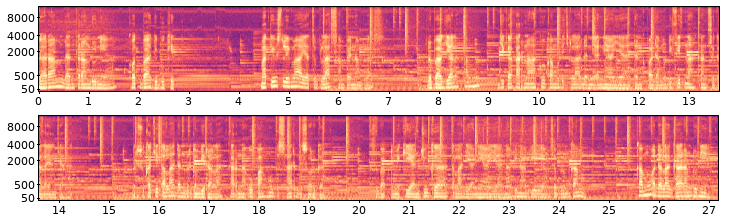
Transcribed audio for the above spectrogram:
Garam dan terang dunia, khotbah di bukit. Matius 5 ayat 11 sampai 16. Berbahagialah kamu jika karena aku kamu dicela dan dianiaya dan kepadamu difitnahkan segala yang jahat. Bersukacitalah dan bergembiralah karena upahmu besar di sorga. Sebab demikian juga telah dianiaya nabi-nabi yang sebelum kamu. Kamu adalah garam dunia.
